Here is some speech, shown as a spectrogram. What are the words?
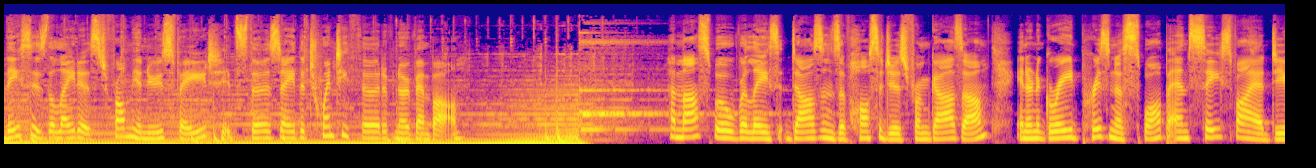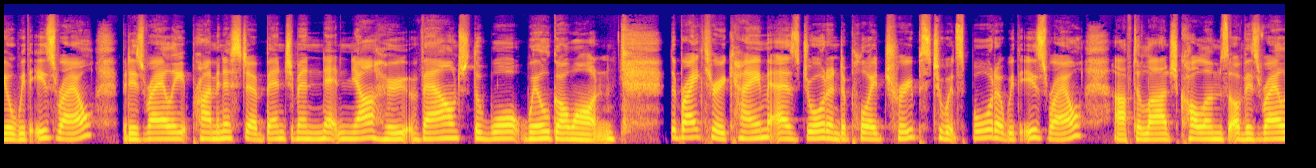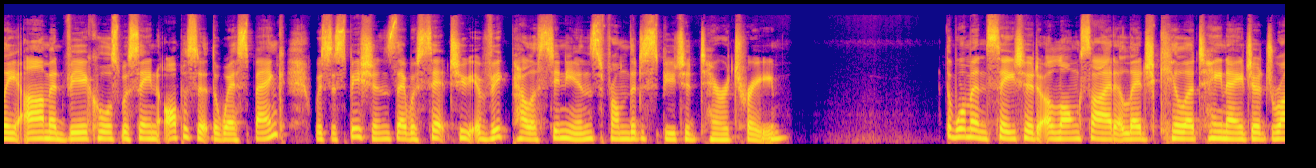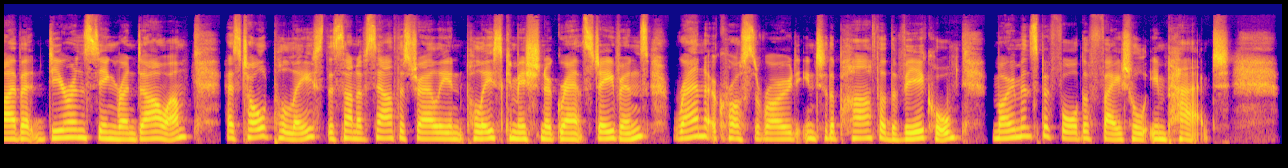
This is the latest from your newsfeed. It's Thursday, the 23rd of November. Hamas will release dozens of hostages from Gaza in an agreed prisoner swap and ceasefire deal with Israel, but Israeli Prime Minister Benjamin Netanyahu vowed the war will go on. The breakthrough came as Jordan deployed troops to its border with Israel after large columns of Israeli armoured vehicles were seen opposite the West Bank, with suspicions they were set to evict Palestinians from the disputed territory. The woman seated alongside alleged killer teenager driver Dhirren Singh Randhawa has told police the son of South Australian Police Commissioner Grant Stevens ran across the road into the path of the vehicle moments before the fatal impact.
